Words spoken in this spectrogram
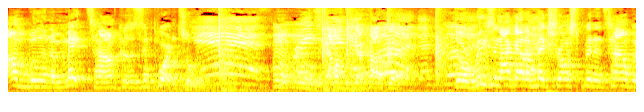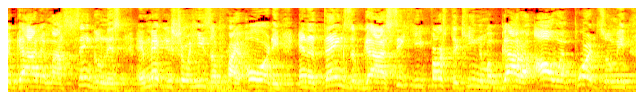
I'm willing to make time because it's important to me. Yes. I don't think y'all caught that. The reason I gotta make sure I'm spending time with God in my singleness and making sure He's a priority and the things of God, seek ye first the kingdom of God, are all important to me.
